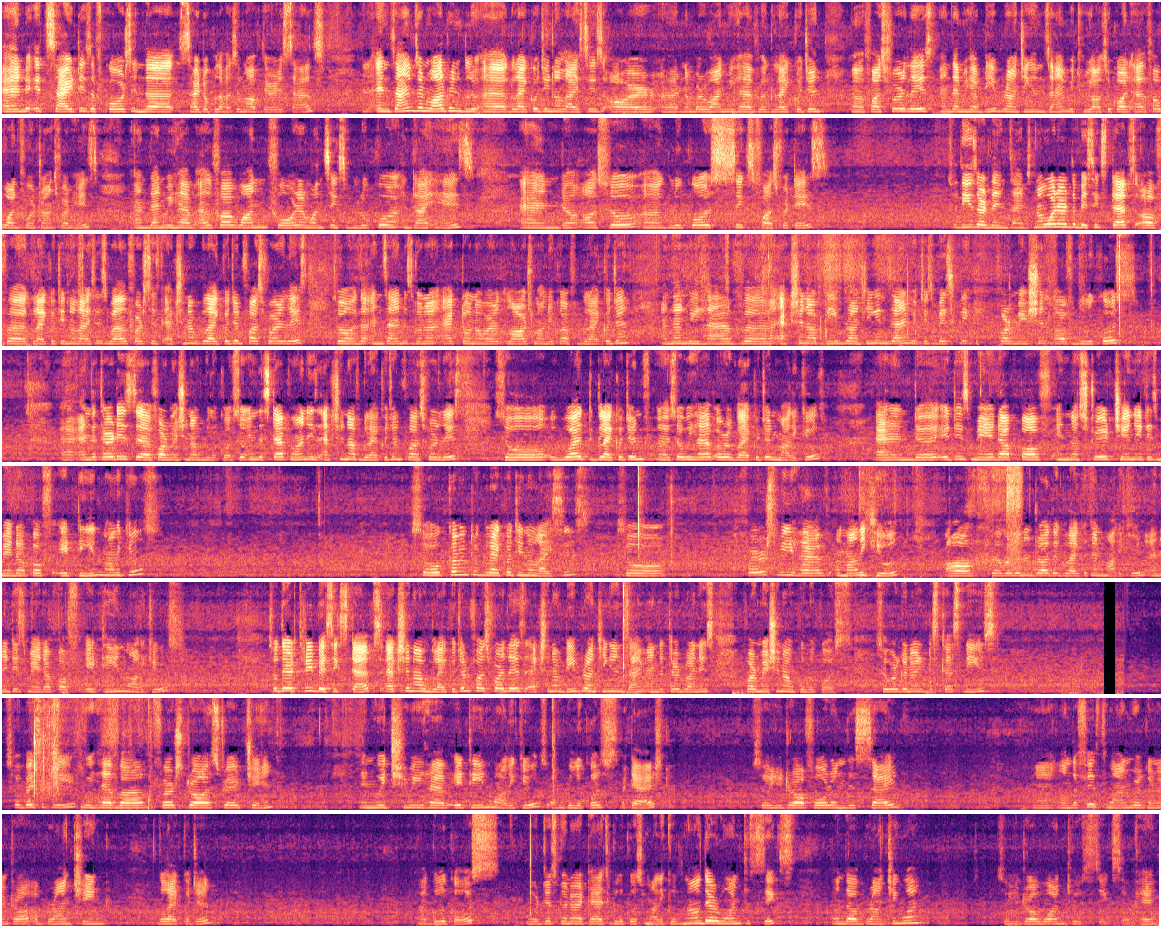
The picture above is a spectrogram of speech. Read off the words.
And its site is of course in the cytoplasm of their cells enzymes involved in uh, glycogenolysis are uh, number one we have glycogen uh, phosphorylase and then we have debranching enzyme which we also call alpha 1 4 transferase and then we have alpha 1 4 and 1 6 glucodiase and uh, also uh, glucose 6 phosphatase so these are the enzymes. Now what are the basic steps of uh, glycogenolysis well first is action of glycogen phosphorylase. So the enzyme is going to act on our large molecule of glycogen. And then we have uh, action of the debranching enzyme which is basically formation of glucose. Uh, and the third is uh, formation of glucose. So in the step one is action of glycogen phosphorylase. So what glycogen uh, so we have our glycogen molecule and uh, it is made up of in a straight chain it is made up of 18 molecules. So coming to glycogenolysis. So first we have a molecule of uh, we're going to draw the glycogen molecule and it is made up of 18 molecules. So there are three basic steps. Action of glycogen phosphorylase action of debranching enzyme and the third one is formation of glucose so we're going to discuss these. So basically we have a first draw a straight chain in which we have 18 molecules of glucose attached. So you draw 4 on this side. And on the fifth one we're going to draw a branching glycogen a glucose. We're just going to attach glucose molecules. Now they're 1 to 6 on the branching one so you draw one two six okay?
